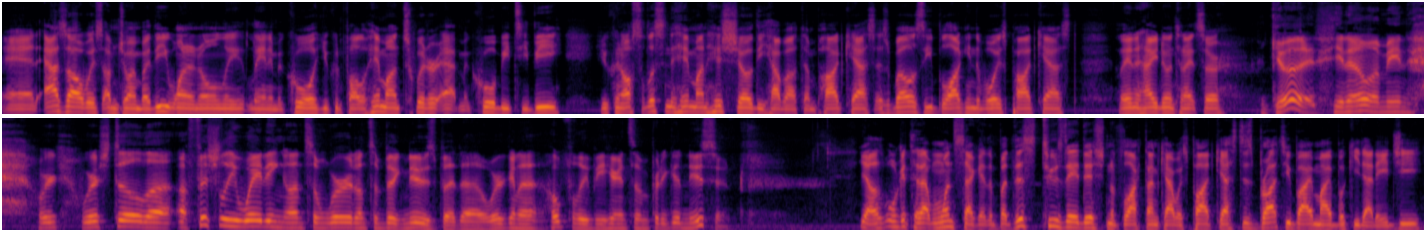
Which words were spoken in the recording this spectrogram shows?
And as always, I'm joined by the one and only Landon McCool. You can follow him on Twitter at McCoolBTB. You can also listen to him on his show, the How About Them podcast, as well as the Blogging the Boys podcast. Landon, how you doing tonight, sir? Good. You know, I mean, we're we're still uh, officially waiting on some word on some big news, but uh, we're gonna hopefully be hearing some pretty good news soon. Yeah, we'll get to that in one second. But this Tuesday edition of Locked On Cowboys podcast is brought to you by MyBookie.ag.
